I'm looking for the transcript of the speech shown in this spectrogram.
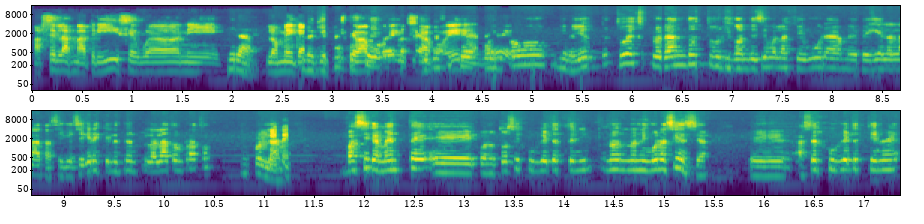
Hacer las matrices, weón, y Mira, los lo mecanismos que pasa se va a mover, no se va a mover. todo- mira, yo estuve explorando esto porque cuando hicimos la figura me pegué la lata, así que si quieres que les dé la lata un rato, no hay problema. Dale. Básicamente, eh, cuando tú haces juguetes, no, no es ninguna ciencia, eh, hacer juguetes tiene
